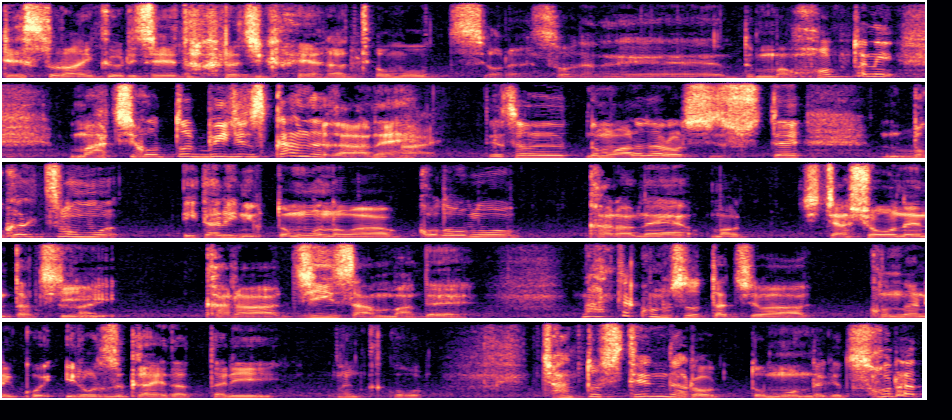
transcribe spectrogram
レストラン行くより贅沢な時間やなって思うんですよね。そうだね。でもまあ本当に町ごと美術館だからね、はい。でそういうのもあるだろうしそして僕はいつももうイタリアに行くと思うのは子供からね、まあ、ちっちゃな少年たはちい。からじいさんまで、なんでこの人たちはこんなにこう色使いだったりなんかこうちゃんとしてんだろうと思うんだけどそれは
